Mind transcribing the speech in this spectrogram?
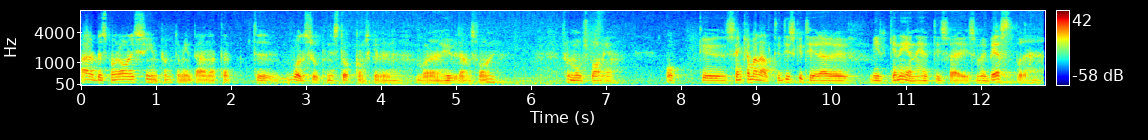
arbetsmoralisk synpunkt om inte annat att eh, våldsroten i Stockholm skulle vara huvudansvarig för mordspaningarna. Och eh, sen kan man alltid diskutera eh, vilken enhet i Sverige som är bäst på det här.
